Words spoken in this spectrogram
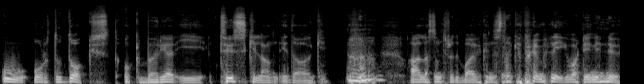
oortodoxt och börjar i Tyskland idag. Och alla som trodde bara vi kunde snacka Premier League, vart är ni nu?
